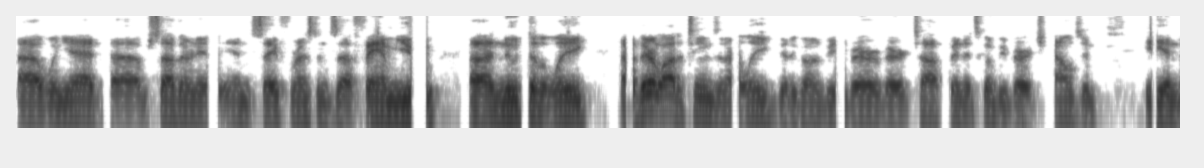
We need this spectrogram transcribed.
uh, when you add uh, Southern and, say, for instance, uh, FAMU, new to the league, there are a lot of teams in our league that are going to be very, very tough, and it's going to be very challenging. And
